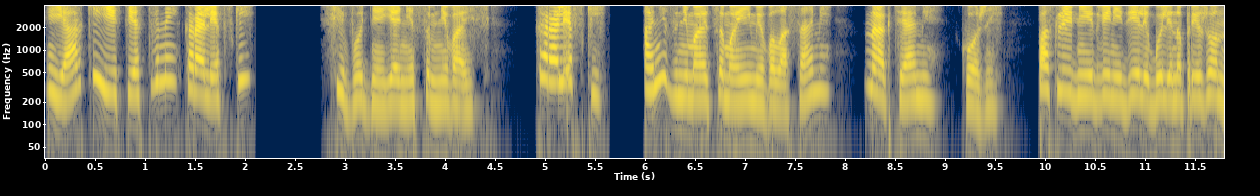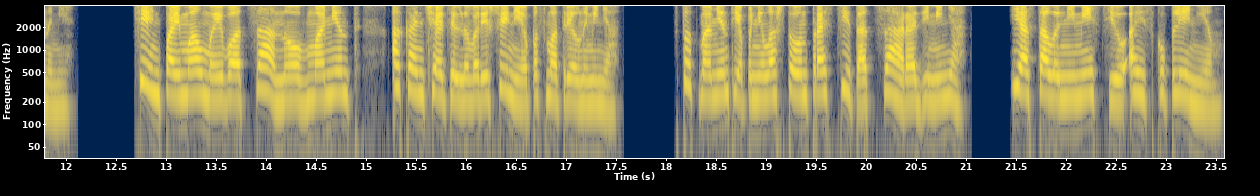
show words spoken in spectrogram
Яркий, естественный, королевский?» «Сегодня я не сомневаюсь. Королевский. Они занимаются моими волосами, ногтями, кожей. Последние две недели были напряженными. Тень поймал моего отца, но в момент окончательного решения посмотрел на меня. В тот момент я поняла, что он простит отца ради меня. Я стала не местью, а искуплением.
